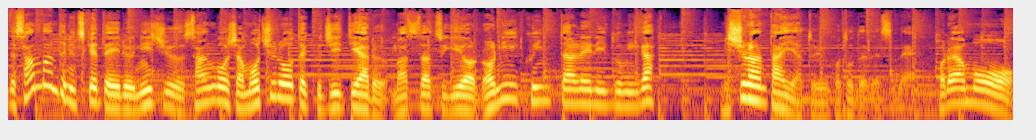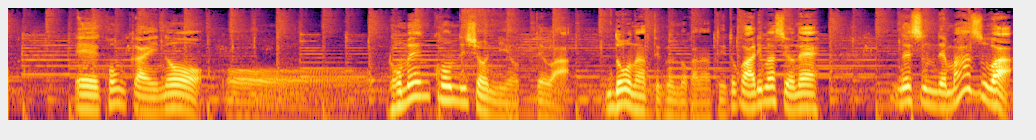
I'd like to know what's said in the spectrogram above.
で3番手につけている23号車モチュローテック GTR 松田次夫ロニー・クインタレリ組がミシュランタイヤということでですね。これはもう、えー、今回の路面コンディションによってはどうなってくるのかなというところありますよね。ですんでまずは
